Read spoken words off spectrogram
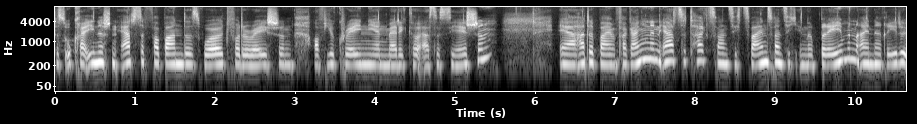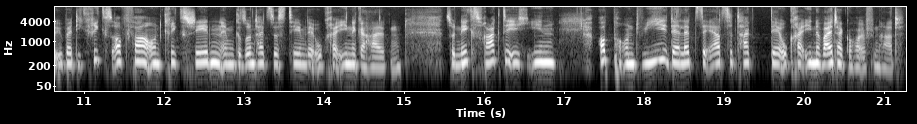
des ukrainischen Ärzteverbandes World Federation of Ukrainian Medical Association. Er hatte beim vergangenen Ärztetag 2022 in Bremen eine Rede über die Kriegsopfer und Kriegsschäden im Gesundheitssystem der Ukraine gehalten. Zunächst fragte ich ihn, ob und wie der letzte Ärztetag der Ukraine weitergeholfen hat.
